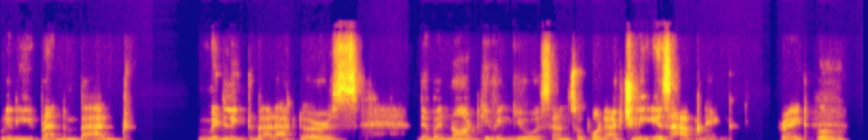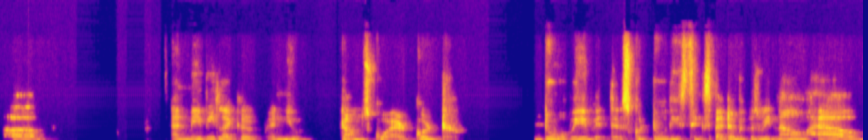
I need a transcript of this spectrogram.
really random bad middling to bad actors they were not giving you a sense of what actually is happening right mm. and maybe like a, a new town square could do away with this could do these things better because we now have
